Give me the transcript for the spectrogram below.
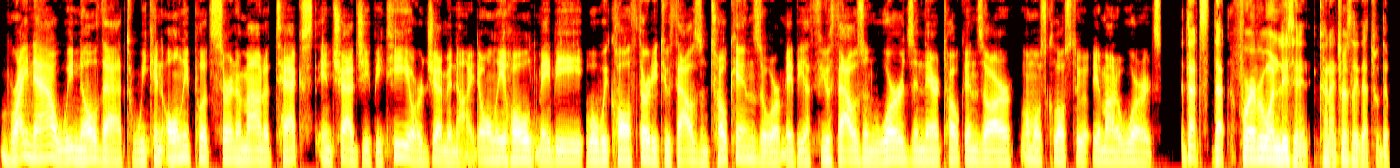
right now we know that we can only put certain amount of text in ChatGPT or gemini to only hold maybe what we call 32000 tokens or maybe a few thousand words in there tokens are almost close to the amount of words that's that for everyone listening can i translate that to the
